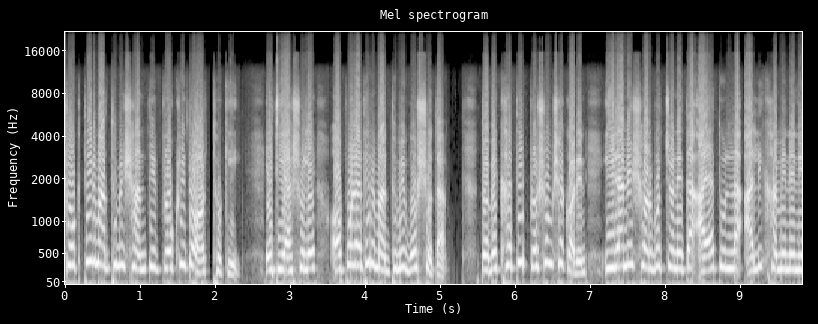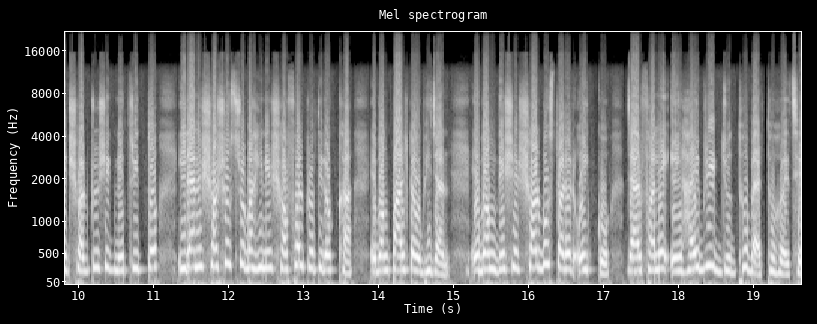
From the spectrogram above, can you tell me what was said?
শক্তির মাধ্যমে শান্তির প্রকৃত অর্থ কি। এটি আসলে অপরাধের মাধ্যমে বশ্যতা। তবে খাতিব প্রশংসা করেন ইরানের সর্বোচ্চ নেতা আয়াতুল্লাহ আলী খামেনেনির সন্ত্রাসিক নেতৃত্ব ইরানের সশস্ত্র বাহিনীর সফল প্রতিরক্ষা এবং পাল্টা অভিযান এবং দেশের সর্বস্তরের ঐক্য, যার ফলে এই হাইব্রিড যুদ্ধ ব্যর্থ হয়েছে।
